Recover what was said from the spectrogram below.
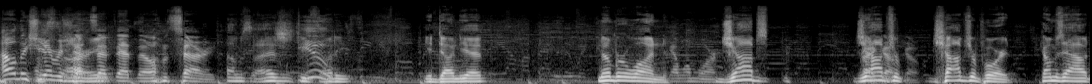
I don't think she I'm ever sorry. said that though. I'm sorry. I'm sorry. That's just too You. funny. You done yet? Number one. Got one more. Jobs. Sorry, Jobs. go, re- go. Jobs report comes out.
